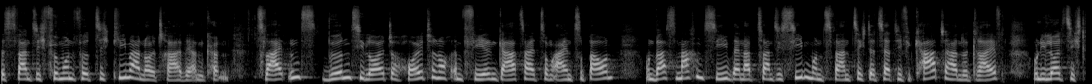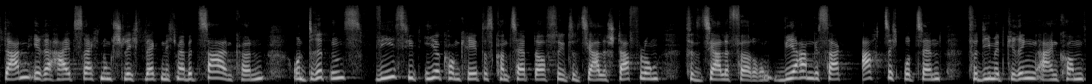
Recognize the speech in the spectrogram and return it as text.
bis 2045 klimaneutral werden können? Zweitens, würden Sie Leute heute noch empfehlen, Gasheizung einzubauen? Und was machen Sie, wenn ab 2027 der Zertifikatehandel greift und die Leute sich dann ihre Heizrechnung schlichtweg nicht mehr bezahlen können? Und drittens, wie sieht Ihr konkretes Konzept aus für die soziale Staffelung, für soziale Förderung? Wir haben gesagt, 80 Prozent für die mit geringem Einkommen.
